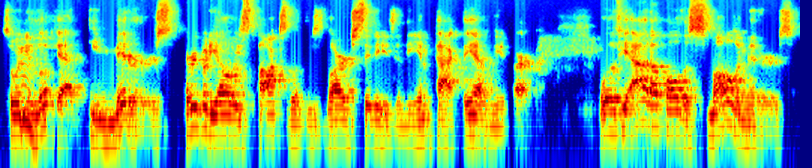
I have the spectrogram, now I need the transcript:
So when you hmm. look at emitters, everybody always talks about these large cities and the impact they have on the environment. Well, if you add up all the small emitters,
